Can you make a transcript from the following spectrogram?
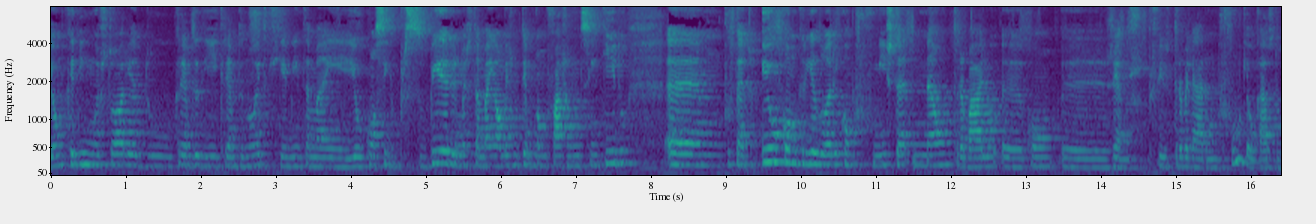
É um bocadinho a história do creme de dia e creme de noite, que a mim também eu consigo perceber, mas também ao mesmo tempo não me faz muito sentido. Uh, portanto, eu como criadora e como perfumista não trabalho uh, com uh, géneros. Prefiro trabalhar um perfume, que é o caso do,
